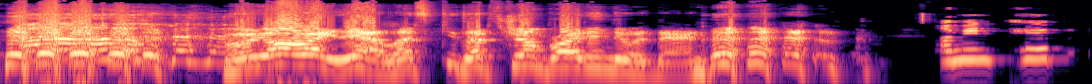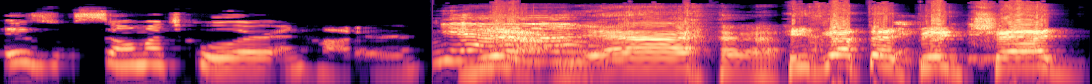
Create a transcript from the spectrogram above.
Well, All right, yeah, let's let's jump right into it then. I mean, Pip is so much cooler and hotter. Yeah. Yeah. Yeah. He's got that big Chad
